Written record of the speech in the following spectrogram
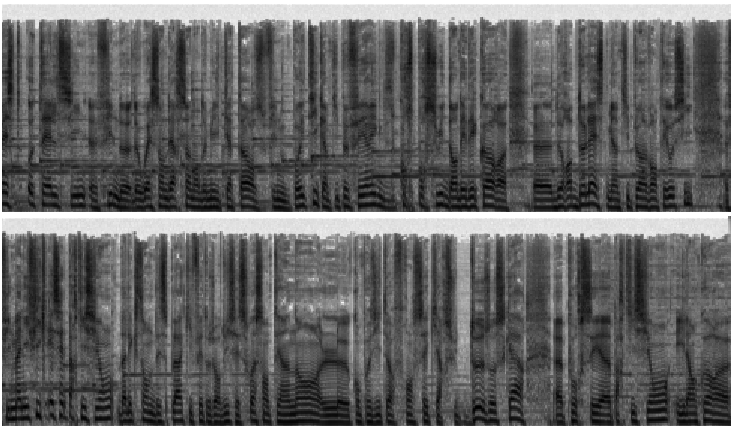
Budapest Hotel, euh, film de Wes Anderson en 2014, film poétique, un petit peu féerique, course-poursuite dans des décors euh, d'Europe de l'Est, mais un petit peu inventé aussi. Film magnifique. Et cette partition d'Alexandre Desplat, qui fait aujourd'hui ses 61 ans, le compositeur français qui a reçu deux Oscars euh, pour ses partitions. Il a encore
